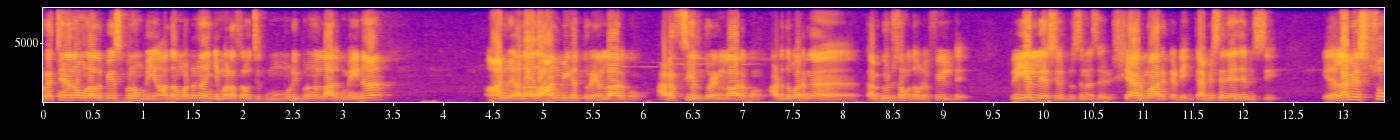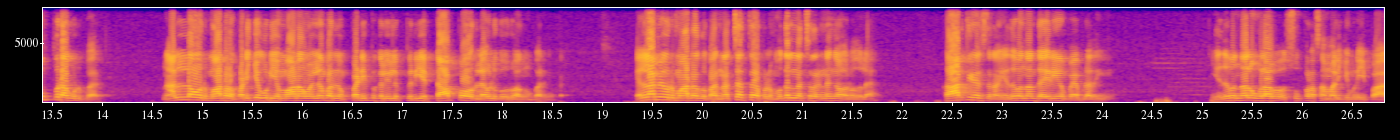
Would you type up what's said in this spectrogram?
பிரச்சனை தான் உங்களால் பேஸ் பண்ண முடியும். அதை மட்டும் நான் இங்கே மனசில் வச்சு முடிவு நல்லா இருக்கும். மெயினா ஆன்மீ அதாவது ஆன்மீகத்துறை நல்லா இருக்கும் அரசியல் துறை நல்லா இருக்கும் அடுத்து பாருங்க கம்ப்யூட்டர் சம்மந்தப்பட்ட field real estate business share marketing commission agency இதெல்லாமே சூப்பராக கொடுப்பார். நல்ல ஒரு மாற்றம். படிக்கக்கூடிய மாணவர்கள்லாம் பாருங்கள் பாருங்க படிப்பு கல்வியில் பெரிய டாப்பாக ஒரு லெவலுக்கு வருவாங்க பாருங்க எல்லாமே ஒரு மாற்றம் கொடுப்பார். நட்சத்திர முதல் நட்சத்திரம் என்னங்க வருதுல கார்த்திகை நட்சத்திரம். எது வந்தாலும் தைரியம் பயப்படாதீங்க. எது வந்தாலும் உங்களால் சூப்பராக சமாளிக்க முடியும்ப்பா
